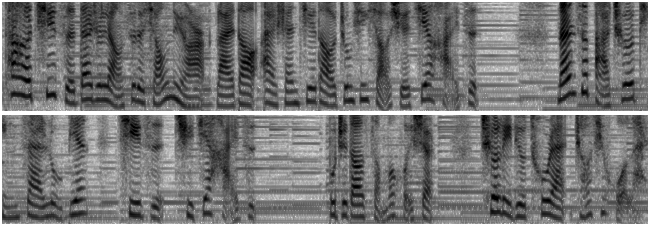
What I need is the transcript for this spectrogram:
他和妻子带着两岁的小女儿来到爱山街道中心小学接孩子。男子把车停在路边，妻子去接孩子。不知道怎么回事，车里就突然着起火来。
